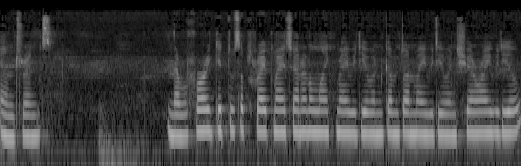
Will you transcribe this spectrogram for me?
entrance never forget to subscribe my channel and like my video and comment on my video and share my video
